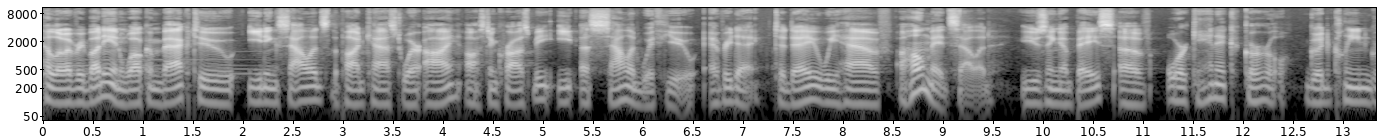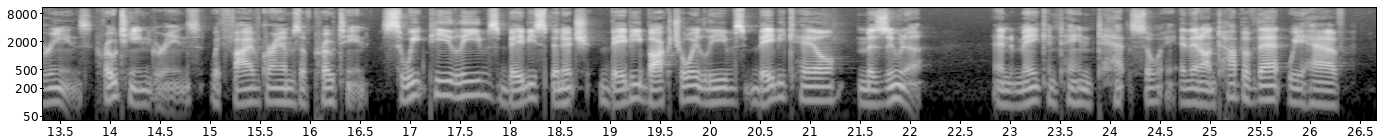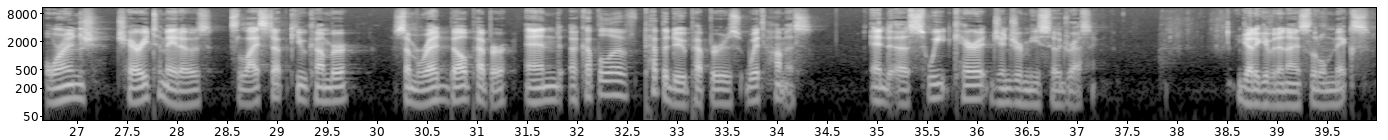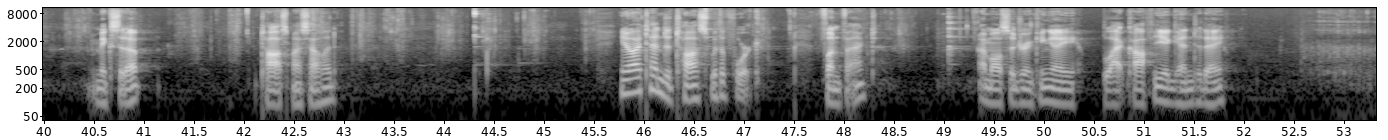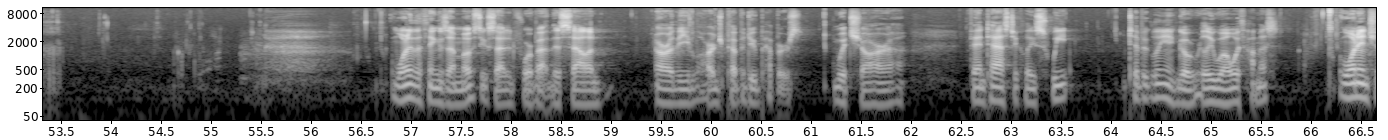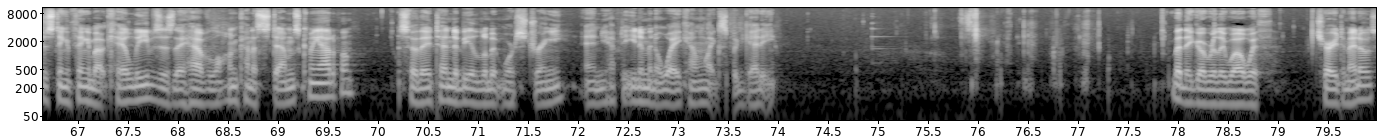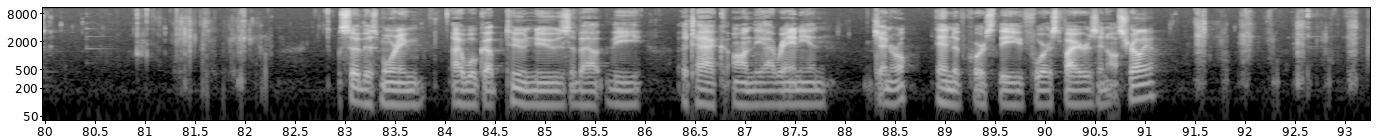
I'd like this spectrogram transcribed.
Hello, everybody, and welcome back to Eating Salads, the podcast where I, Austin Crosby, eat a salad with you every day. Today we have a homemade salad using a base of organic girl, good clean greens, protein greens with 5 grams of protein, sweet pea leaves, baby spinach, baby bok choy leaves, baby kale, mizuna, and may contain tatsoi. And then on top of that, we have orange cherry tomatoes, sliced up cucumber, some red bell pepper, and a couple of peppadew peppers with hummus, and a sweet carrot ginger miso dressing. You got to give it a nice little mix. Mix it up. Toss my salad. You know, I tend to toss with a fork. Fun fact I'm also drinking a black coffee again today. One of the things I'm most excited for about this salad are the large peppadew peppers, which are uh, fantastically sweet typically and go really well with hummus. One interesting thing about kale leaves is they have long kind of stems coming out of them, so they tend to be a little bit more stringy, and you have to eat them in a way kind of like spaghetti. But they go really well with cherry tomatoes. So this morning, I woke up to news about the attack on the Iranian general and of course the forest fires in Australia.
